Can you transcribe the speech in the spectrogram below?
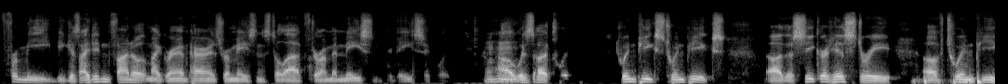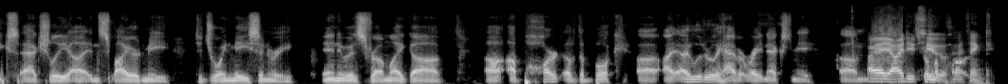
for me, because I didn't find out that my grandparents were Masons till after I'm a Mason, basically Mhm. uh, was uh, Twin, Twin Peaks. Twin Peaks. Uh, the secret history of Twin Peaks actually uh, inspired me to join Masonry, and it was from like uh, uh, a part of the book. Uh, I, I literally have it right next to me. Um, I, I do too. I think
